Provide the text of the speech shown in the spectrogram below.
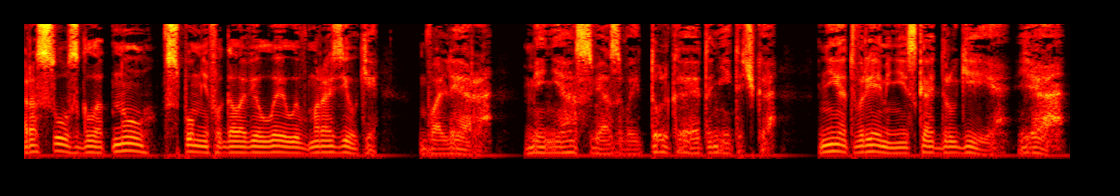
Расул сглотнул, вспомнив о голове Лейлы в морозилке. «Валера, меня связывает только эта ниточка. Нет времени искать другие. Я...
